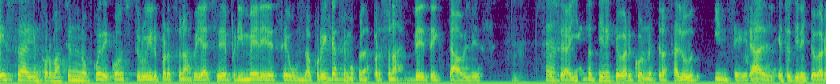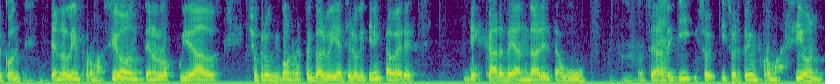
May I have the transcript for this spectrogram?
Esa información no puede construir personas VIH de primera y de segunda. Porque ¿qué hacemos con las personas detectables? Sí. O sea, y esto tiene que ver con nuestra salud integral. Esto tiene que ver con tener la información, tener los cuidados. Yo creo que con respecto al VIH lo que tiene que haber es dejar de andar el tabú. O sea, Sí. de- y, y so- y sobre todo información.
